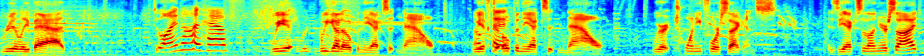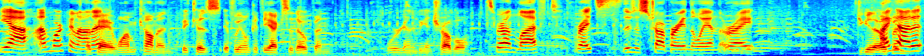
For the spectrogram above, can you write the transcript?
really bad. Do I not have? We we got to open the exit now. We have to open the exit now. We're at 24 seconds. Is the exit on your side? Yeah, I'm working on Okay, it. Okay, well I'm coming because if we don't get the exit open, we're gonna be in trouble. It's run left. Right. There's a strawberry in the way on the right. Did you get it I got it.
